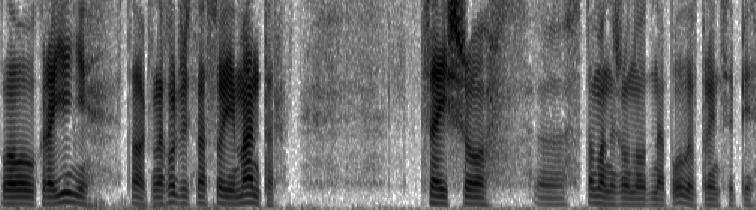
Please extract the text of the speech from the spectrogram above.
Слава Україні! Так, знаходжусь на сої ментор. Цей що. Е, там в мене ж воно одне поле, в принципі.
